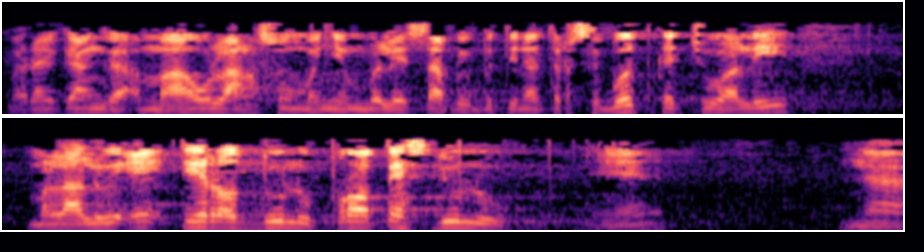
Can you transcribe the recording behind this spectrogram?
Mereka nggak mau langsung menyembelih sapi betina tersebut kecuali melalui iktirad dulu, protes dulu. Ya. Nah,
